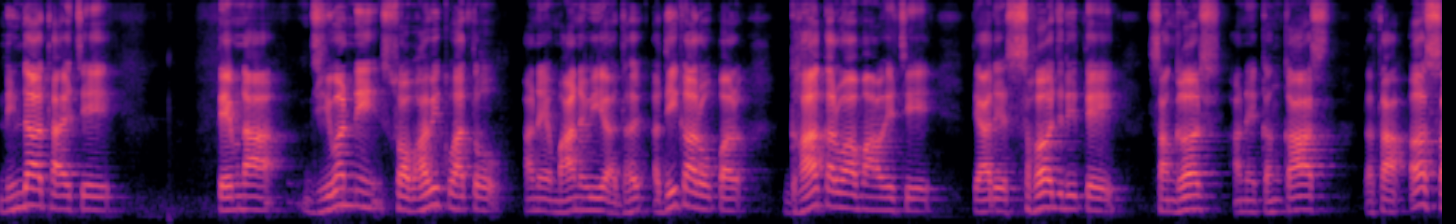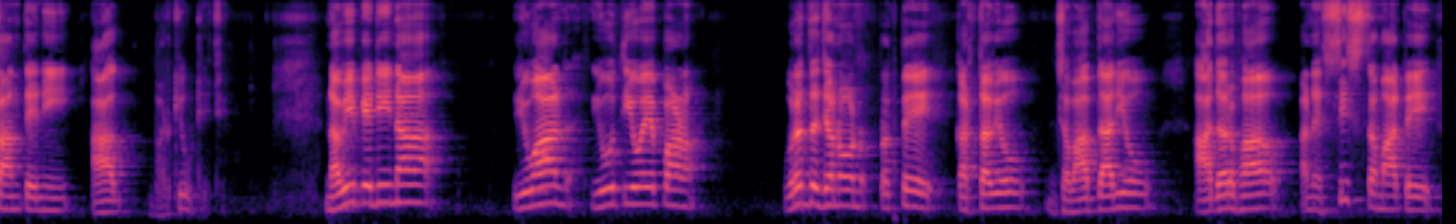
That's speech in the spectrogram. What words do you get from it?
નિંદા થાય છે તેમના જીવનની સ્વાભાવિક વાતો અને માનવીય અધ- અધિકારો પર ઘા કરવામાં આવે છે, ત્યારે સહજ રીતે સંઘર્ષ અને કંકાસ તથા અશાંતિની આગ ભડકી ઉઠે છે. નવી પેઢીના યુવાન યુવતીઓએ પણ વૃદ્ધજનો પ્રત્યે કર્તવ્યો, જવાબદારીઓ, આદરભાવ અને શિસ્ત માટે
